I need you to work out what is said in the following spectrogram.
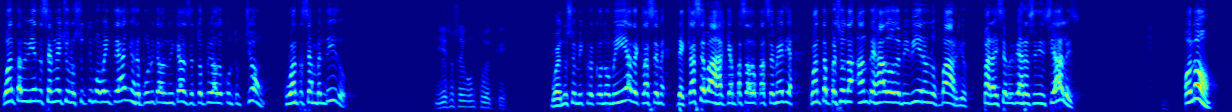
¿Cuántas viviendas se han hecho en los últimos 20 años en República Dominicana en el sector privado de construcción? ¿Cuántas se han vendido? ¿Y eso según tú es qué? Bueno, eso es microeconomía de clase, de clase baja que han pasado a clase media. ¿Cuántas personas han dejado de vivir en los barrios para irse a vivir a residenciales? ¿O no?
